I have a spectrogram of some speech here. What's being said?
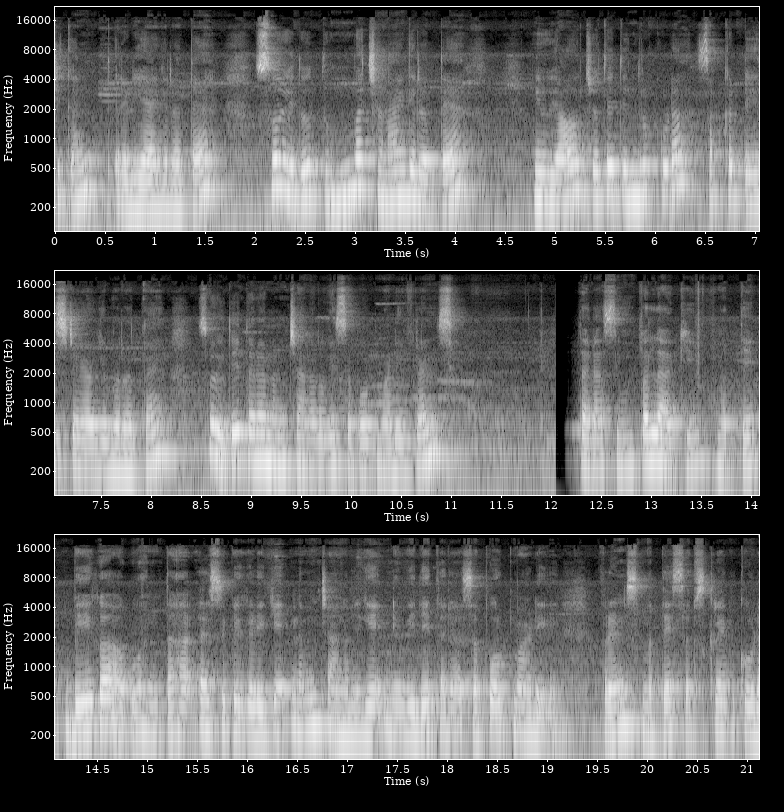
ಚಿಕನ್ ರೆಡಿಯಾಗಿರುತ್ತೆ ಸೊ ಇದು ತುಂಬ ಚೆನ್ನಾಗಿರುತ್ತೆ. ನೀವು ಯಾವ ಜೊತೆ ತಿಂದರೂ ಕೂಡ ಸಖತ್ ಟೇಸ್ಟಿಯಾಗಿ ಬರುತ್ತೆ. ಸೊ ಇದೇ ಥರ ನಮ್ಮ ಚಾನಲ್ಗೆ ಸಪೋರ್ಟ್ ಮಾಡಿ ಫ್ರೆಂಡ್ಸ್ ಥರ ಸಿಂಪಲ್ಲಾಗಿ ಮತ್ತು ಬೇಗ ಆಗುವಂತಹ ರೆಸಿಪಿಗಳಿಗೆ ನಮ್ಮ ಚಾನಲ್ಗೆ ನೀವು ಇದೇ ಥರ ಸಪೋರ್ಟ್ ಮಾಡಿ ಫ್ರೆಂಡ್ಸ್ ಮತ್ತು ಸಬ್ಸ್ಕ್ರೈಬ್ ಕೂಡ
